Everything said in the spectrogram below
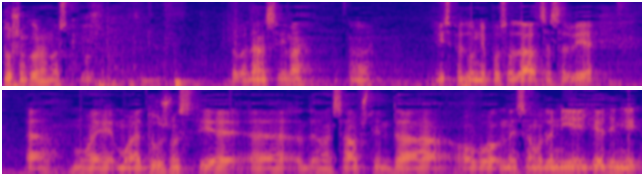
Dušan Koronovski. Dobar dan svima. Ispred Unije poslodavaca Srbije moje, moja dužnost je da vam saopštim da ovo ne samo da nije jedini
